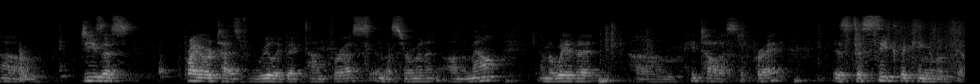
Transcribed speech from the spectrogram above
um, Jesus prioritized really big time for us in the Sermon on the Mount and the way that um, he taught us to pray, is to seek the kingdom of God.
